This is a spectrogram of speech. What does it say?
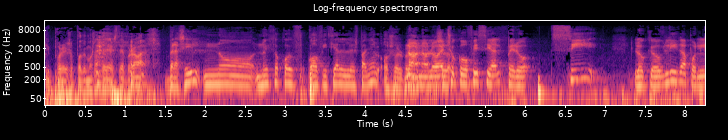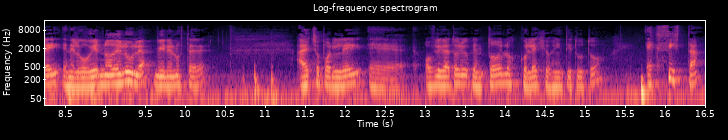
Y por eso podemos hacer este programa. ¿Brasil no, no hizo cooficial el español o solo No, no lo ha hecho cooficial, pero sí lo que obliga por ley en el gobierno de Lula, miren ustedes, ha hecho por ley eh, obligatorio que en todos los colegios e institutos exista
